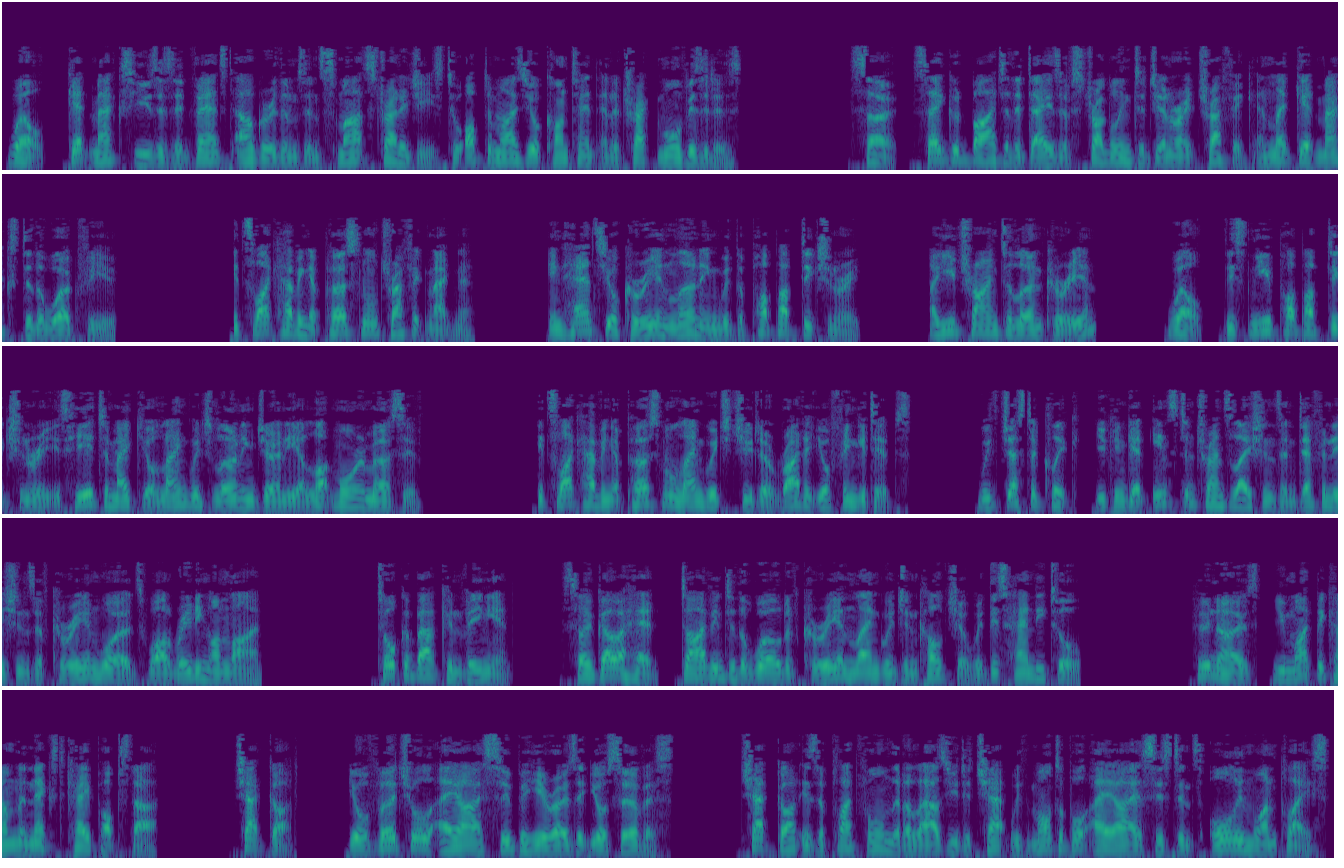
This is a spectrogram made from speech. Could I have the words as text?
Well, GetMax uses advanced algorithms and smart strategies to optimize your content and attract more visitors. So, say goodbye to the days of struggling to generate traffic and let GetMax do the work for you. It's like having a personal traffic magnet. Enhance your Korean learning with the pop-up dictionary. Are you trying to learn Korean? Well, this new pop-up dictionary is here to make your language learning journey a lot more immersive. It's like having a personal language tutor right at your fingertips. With just a click, you can get instant translations and definitions of Korean words while reading online. Talk about convenient. So go ahead, dive into the world of Korean language and culture with this handy tool. Who knows, you might become the next K-pop star. ChatGot. Your virtual AI superheroes at your service. ChatGot is a platform that allows you to chat with multiple AI assistants all in one place.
